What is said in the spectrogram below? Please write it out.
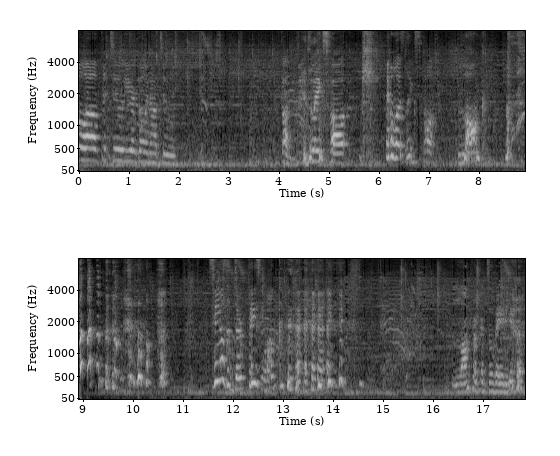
go out too, you're going out too. Oh, it's Link's fault. It was Link's fault. Lonk. See, he has a dirt face long. Long from Pennsylvania.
